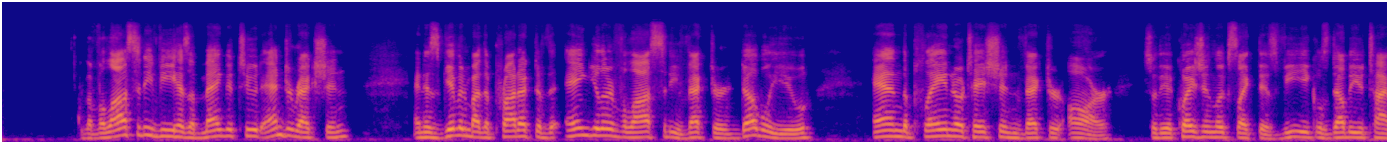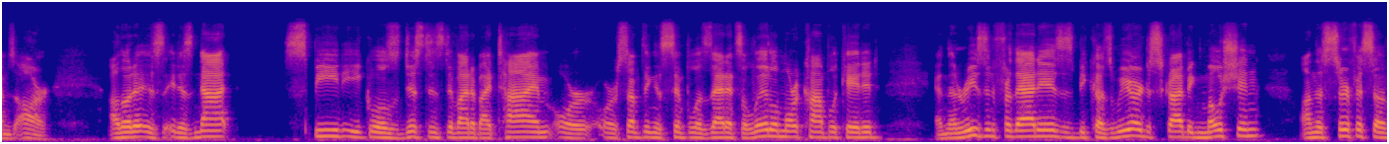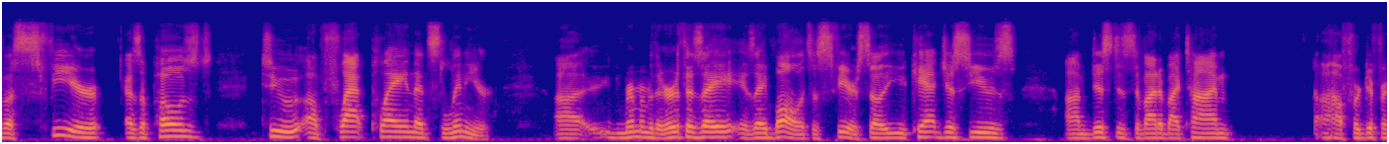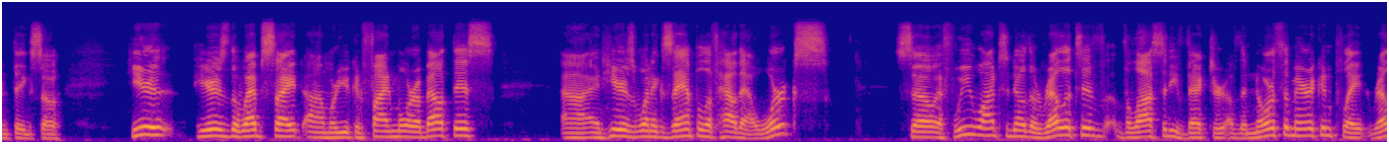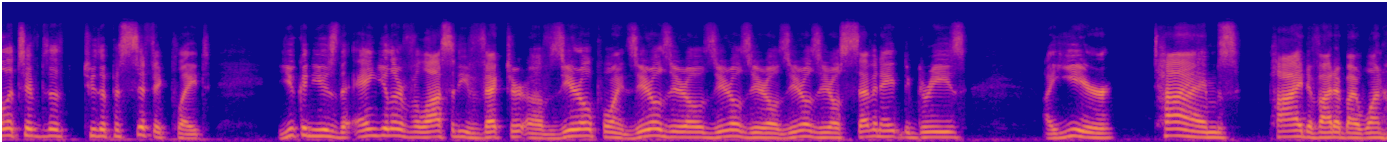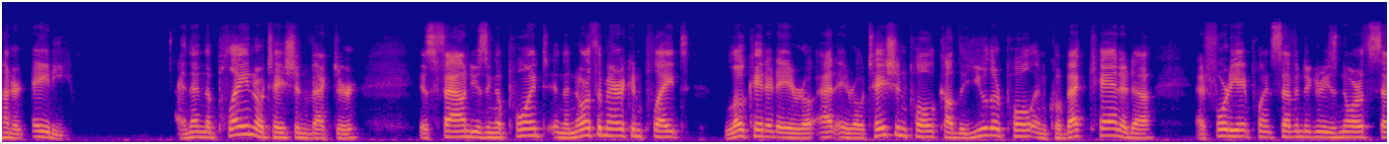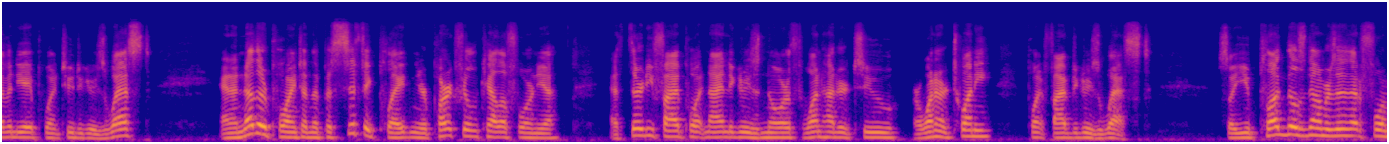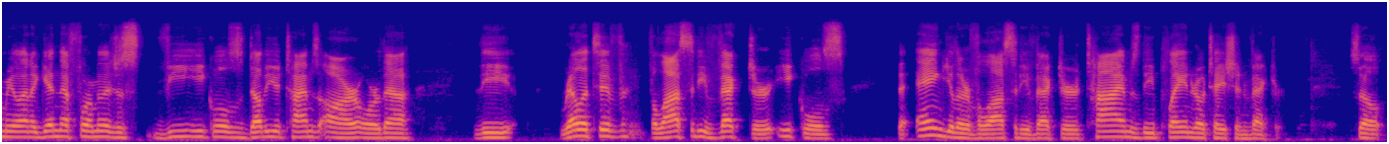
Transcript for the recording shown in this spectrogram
The velocity v has a magnitude and direction and is given by the product of the angular velocity vector w and the plane rotation vector r. So the equation looks like this, v equals w times r. although it is it is not speed equals distance divided by time or or something as simple as that. It's a little more complicated. And the reason for that is is because we are describing motion on the surface of a sphere as opposed to a flat plane that's linear. Uh, remember, the Earth is a is a ball; it's a sphere, so you can't just use um, distance divided by time uh, for different things. So here here's the website um, where you can find more about this, uh, and here's one example of how that works. So if we want to know the relative velocity vector of the North American plate relative to the, to the Pacific plate, you can use the angular velocity vector of 0.00000078 degrees a year times pi divided by 180. And then the plane rotation vector is found using a point in the North American plate located a, at a rotation pole called the Euler pole in Quebec, Canada at 48.7 degrees north, 78.2 degrees west and another point on the Pacific plate near Parkfield, California at 35.9 degrees north, 102 or 120.5 degrees west. So you plug those numbers in that formula, and again, that formula just V equals W times R, or the the relative velocity vector equals the angular velocity vector times the plane rotation vector. So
